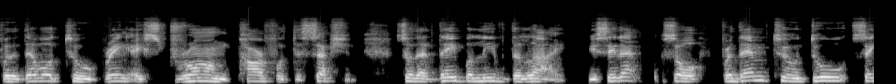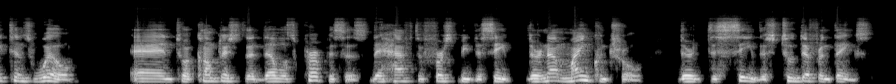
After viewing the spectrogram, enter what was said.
for the devil to bring a strong, powerful deception so that they believe the lie. You see that? So for them to do Satan's will and to accomplish the devil's purposes, they have to first be deceived. They're not mind control, they're deceived. There's two different things.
